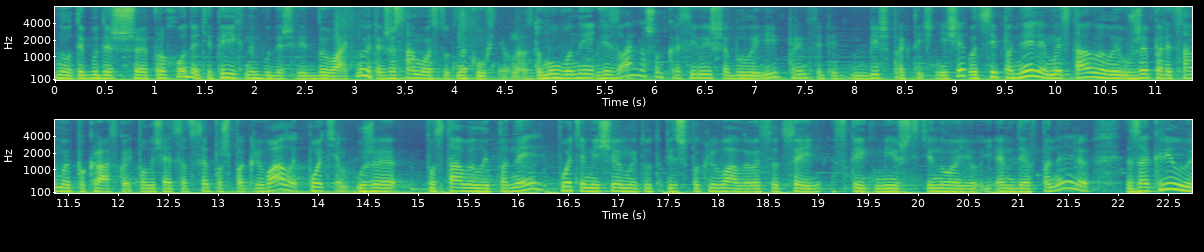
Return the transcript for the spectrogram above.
Ну, ти будеш е, проходити, і ти їх не будеш відбивати. Ну і так же само ось тут на кухні у нас. Тому вони візуально, щоб красивіше були, і в принципі більш практичні. І ще оці панелі ми ставили вже перед самою покраскою. Получається, все пошпаклювали, потім вже поставили панель. Потім ще ми тут підшпаклювали ось оцей стик між стіною і МДФ панелю, закрили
